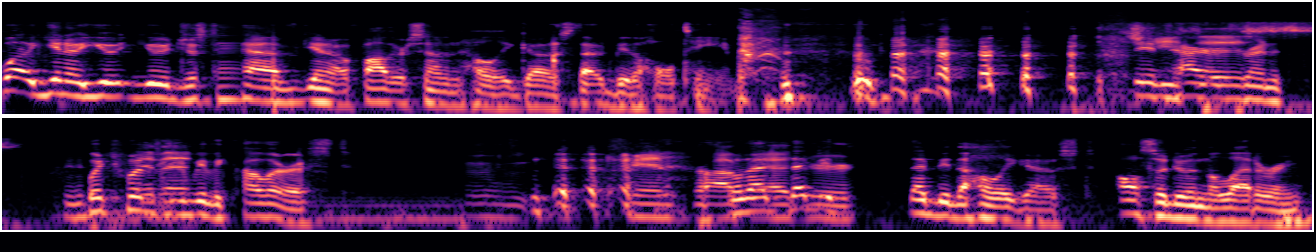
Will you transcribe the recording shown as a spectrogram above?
Well, you know, you you just have you know Father, Son, and Holy Ghost. That would be the whole team. the entire Trinity. Which one's going to be the colorist? Fan Well, that, that'd, be, that'd be the Holy Ghost. Also doing the lettering.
